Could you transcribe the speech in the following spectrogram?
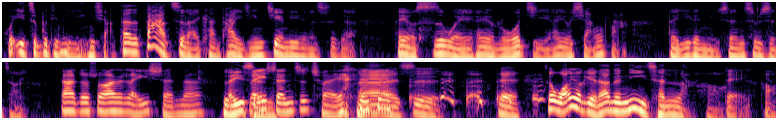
会一直不停的影响。但是大致来看，他已经建立了是个很有思维、很有逻辑、很有想法的一个女生，是不是？赵颖，大家就说他是雷神呢、雷神，雷神之锤，哎，是，对，这网友给他的昵称啦，哈、对，好，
